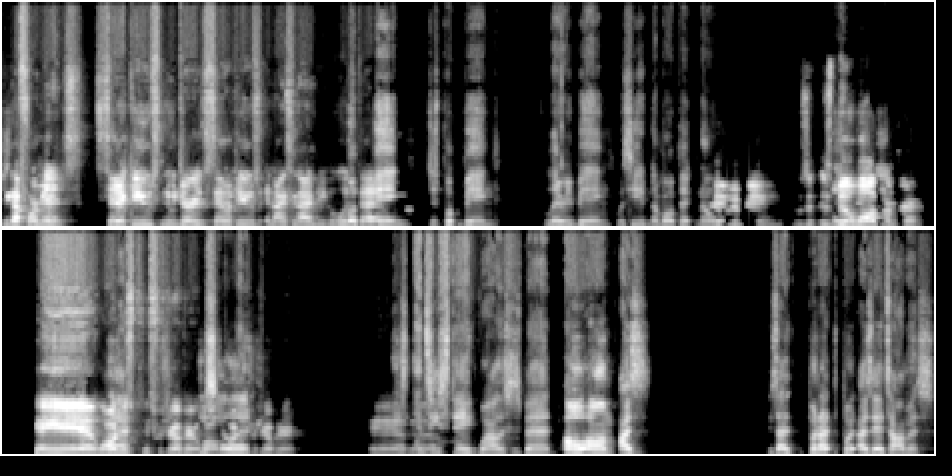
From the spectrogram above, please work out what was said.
we got four minutes. Syracuse, New Jersey, Syracuse in 1990. Who was Put that? Bing. Just put Bing. Larry Bing. Was he number one pick? No. David Bing? Was it, is David Bill Walton up there? Yeah, yeah, yeah. Walton Yeah. is, is for sure up here. Wal- Walton is for sure up here. Yeah, yeah. NC State. Wow, this is bad. Oh, um, I is that put put Isiah Thomas.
